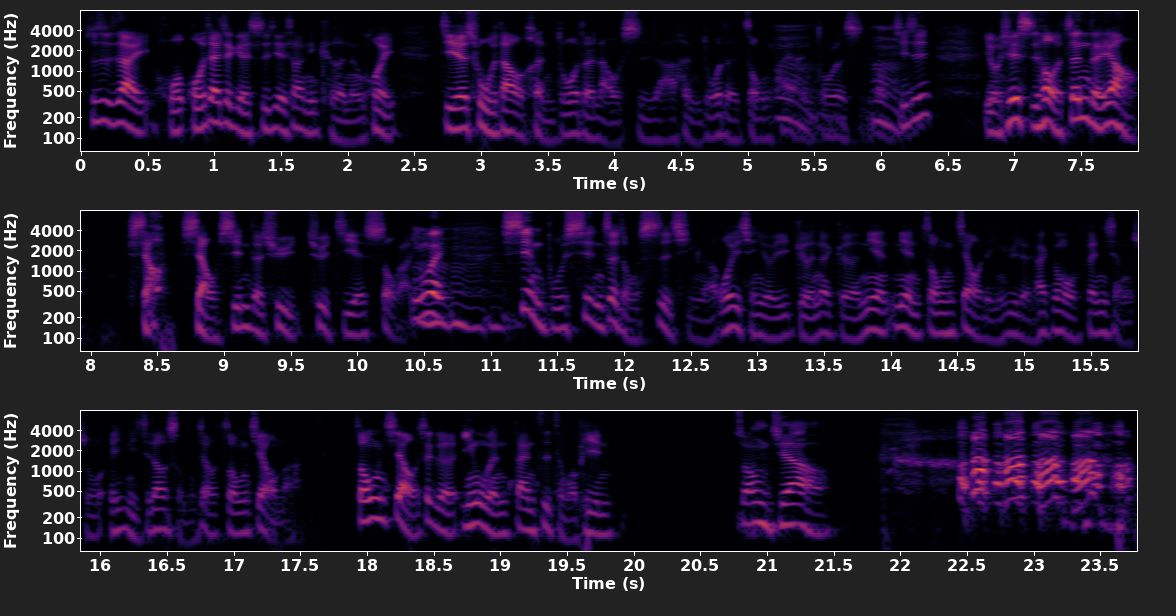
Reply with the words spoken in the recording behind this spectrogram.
就是在活活在这个世界上，你可能会接触到很多的老师啊，很多的宗派，嗯很多的时候，嗯其实有些时候真的要小 小心的去去接受了，因为信不信这种事情啊，我以前有一个那个念念宗教领域的，他跟我分享说，哎，你知道什么叫宗教吗？宗教这个英文单字怎么拼？宗教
